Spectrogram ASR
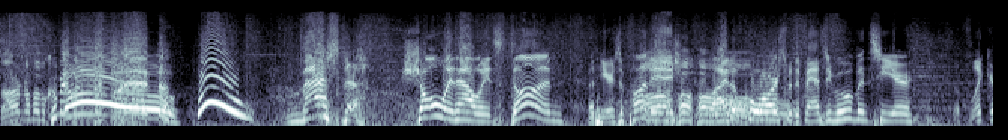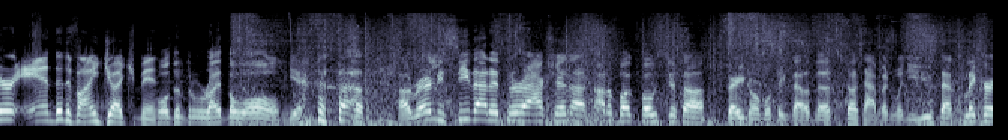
Not enough of a commitment. Oh! Woo! Master showing how it's done. But here's a punish. Oh. Light, of course, with the fancy movements here. The flicker and the divine judgment. Pulled him through right the wall. Yeah, I rarely see that interaction. Uh, not a bug, folks. Just a very normal thing that, that does happen when you use that flicker.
